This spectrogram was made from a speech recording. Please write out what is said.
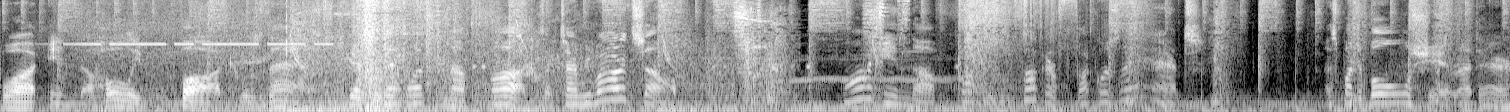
What in the holy fuck was that? You guys see that? What in the fuck? It's like time rewound itself. What in the fucking fucker fuck was that? That's a bunch of bullshit right there.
